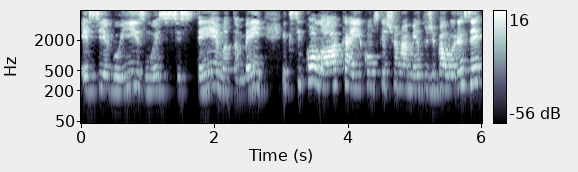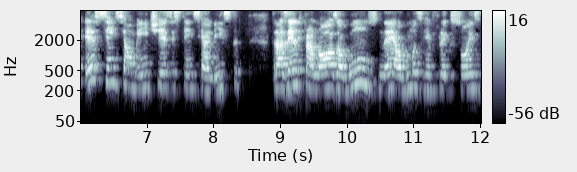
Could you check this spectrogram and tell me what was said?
esse egoísmo, esse sistema também, e que se coloca aí com os questionamentos de valores essencialmente existencialista trazendo para nós alguns, né, algumas reflexões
